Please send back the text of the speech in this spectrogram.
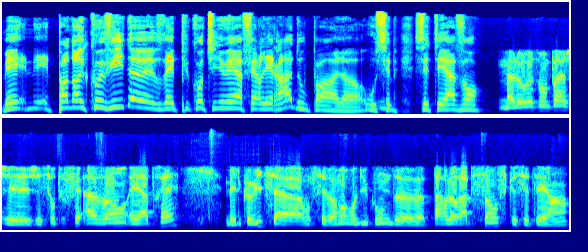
Mais, mais pendant le Covid, euh, vous avez pu continuer à faire les rades ou pas alors? Ou c'est- c'était avant? Malheureusement pas, j'ai surtout fait avant et après. Mais le Covid, ça, on s'est vraiment rendu compte de, par leur absence que c'était un,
